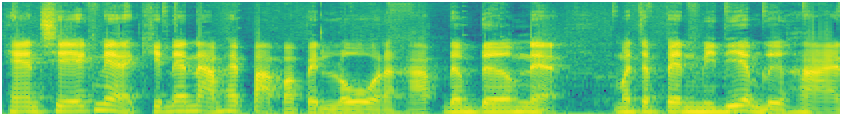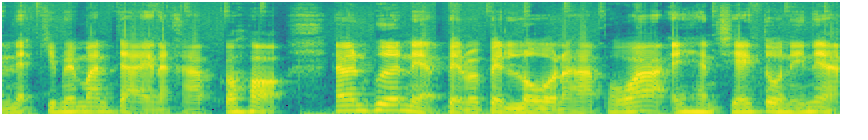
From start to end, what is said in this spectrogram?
แฮนด์เชคเนี่ยคิดแนะนำให้ปรับมาเป็นโลนะครับ เดิมๆเนี่ยมันจะเป็นมีเดียมหรือไฮเนี่ยคิดไม่มั่นใจนะครับ ก็ให้เพื่อนๆเนี่ยเปลี่ยนมาเป็นโลนะครับ เพราะว่าไอแฮนด์เชคตัวนี้เนี่ย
